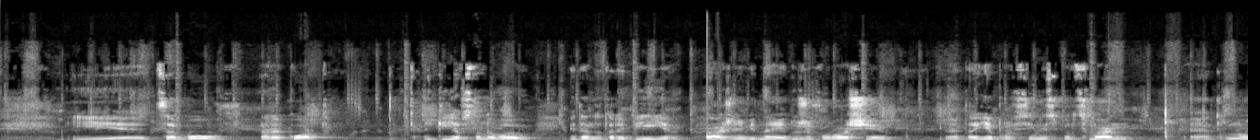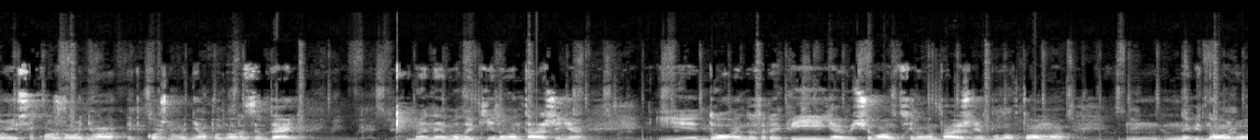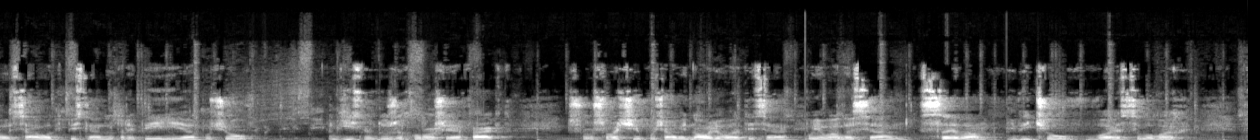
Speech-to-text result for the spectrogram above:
І це був рекорд, який я встановив від ендотерапії. Враження від неї дуже хороші. Е, Та є професійний спортсмен. Е, Тренуюся кожного дня, кожного дня по два рази в день. У мене великі навантаження. І до ендотерапії я відчував ці навантаження, була втома, не відновлювався. А от після ендотерапії я почув дійсно дуже хороший ефект, що швидше почав відновлюватися, появилася сила, відчув в силових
